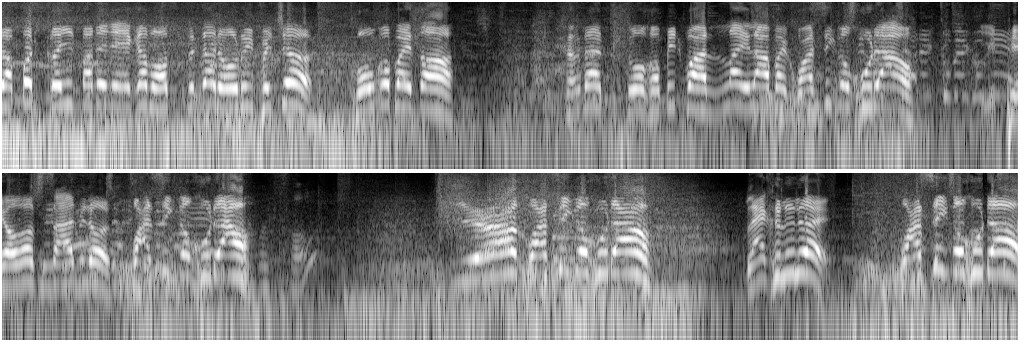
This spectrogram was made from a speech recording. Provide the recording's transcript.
ดับเบิลกรีนมาได้เองครับผมทางด้านโอรีเฟเชอร์โถมเข้าไปต่อ ทางด้านตัวของมิดวันไล่ล่าไปขวาซิกโนคูดาว อีเพียวก็ซานไปโดนขวาซิกโนคูลดาวเย้ขวาซิกโนคูลดาวแรงขึ้นเรื่อยๆขวาซิกโนคูลดาว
